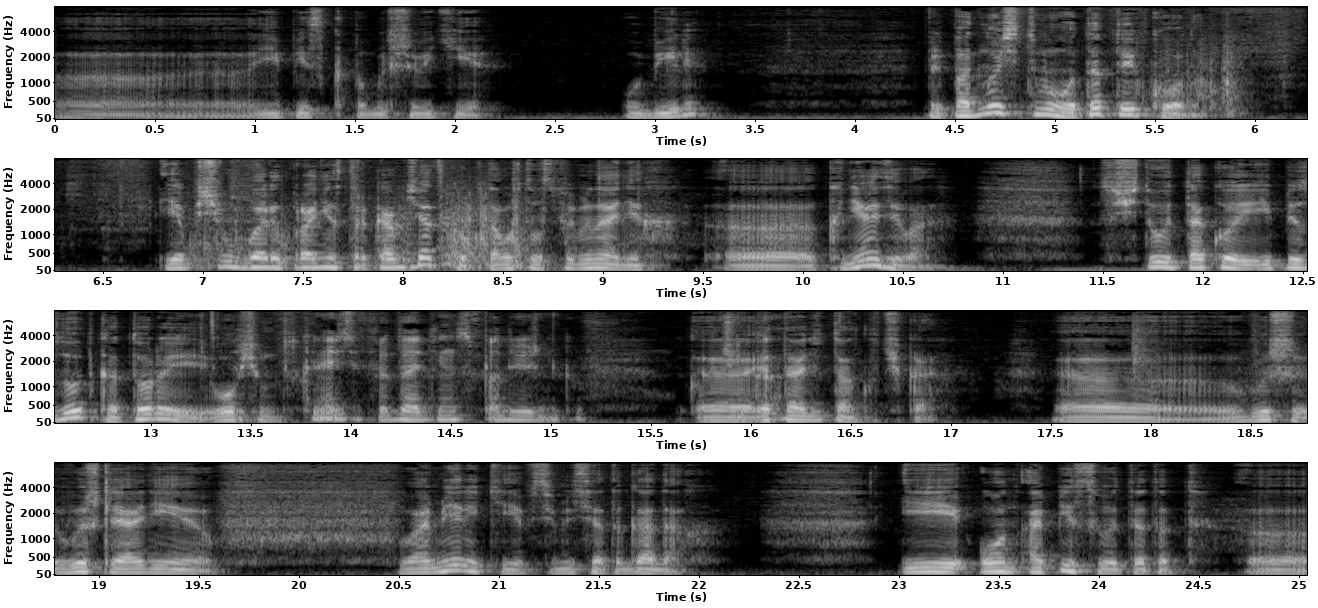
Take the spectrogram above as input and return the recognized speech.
э, епископа большевики убили, преподносит ему вот эту икону. Я почему говорил про Нестора Камчатского, потому что в воспоминаниях э, Князева существует такой эпизод, который, в общем... Князев – это один из подвижников. Э, это адъютант Колчака. Вышли они в Америке в 70-х годах. И он описывает этот э,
